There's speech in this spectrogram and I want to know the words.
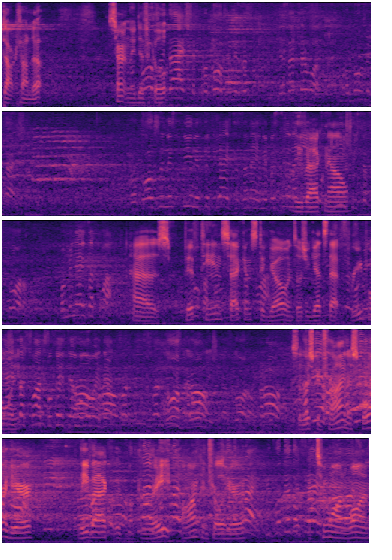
ducked under? Certainly difficult. Livach now. Has 15 seconds to go until she gets that free point. Selishka trying to score here. Livach with great arm control here. Two on one.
